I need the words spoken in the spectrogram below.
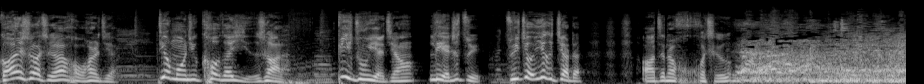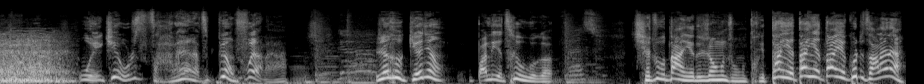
刚一上车还好好的，电门就靠在椅子上了，闭住眼睛，咧着嘴，嘴角一个劲的啊，在那呼抽。我一看，我说咋来了？这病犯了？然后赶紧把脸凑过个，切住大爷的人中腿。大爷，大爷，大爷，快点咋来了？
